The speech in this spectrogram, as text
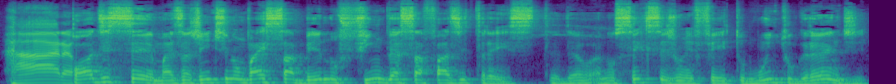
rara. Pode ser, mas a gente não vai saber no fim dessa fase 3, entendeu? A não ser que seja um efeito muito grande,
